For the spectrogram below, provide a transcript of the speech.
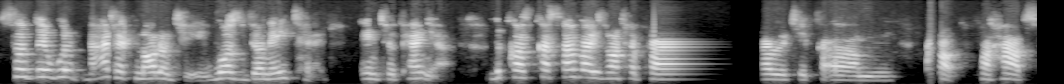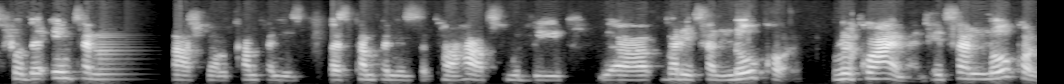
so there will, that technology was donated into Kenya because cassava is not a priority um, crop, perhaps for the international companies, as companies perhaps would be, uh, but it's a local requirement. It's a local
